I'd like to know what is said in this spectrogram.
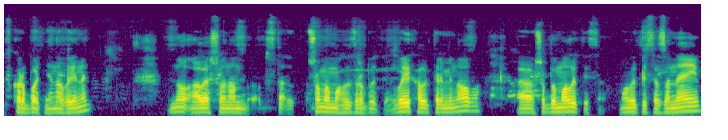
скорботні новини. Ну, але що нам що ми могли зробити? Виїхали терміново, щоб молитися, молитися за неї,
